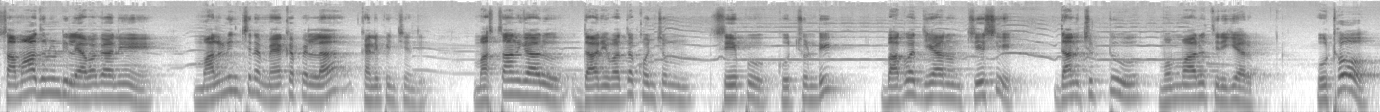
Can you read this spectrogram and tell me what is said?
సమాధి నుండి లేవగానే మరణించిన మేకపిల్ల కనిపించింది. మస్తాన్ గారు దాని వద్ద కొంచెం సేపు కూర్చుండి భగవద్ధ్యానం చేసి దాని చుట్టూ ముమ్మారు తిరిగారు. ఉఠో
